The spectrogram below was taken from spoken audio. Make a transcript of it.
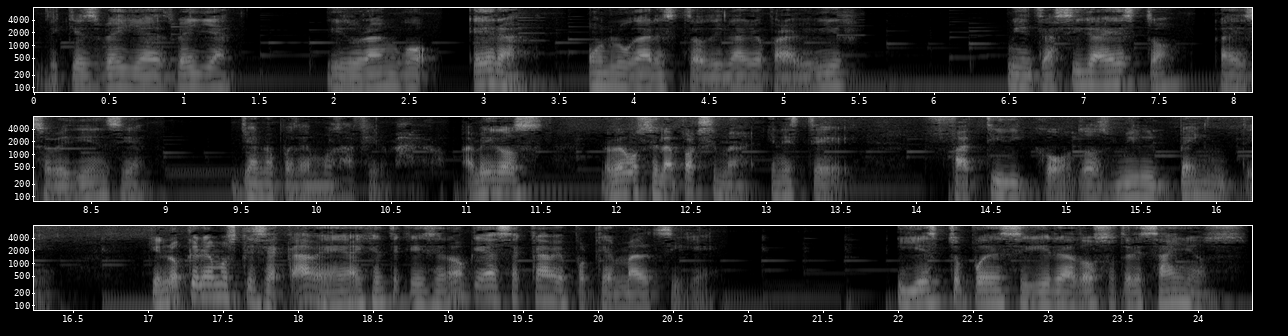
de que es bella, es bella, y Durango era un lugar extraordinario para vivir. Mientras siga esto, la desobediencia, ya no podemos afirmarlo. Amigos, nos vemos en la próxima, en este fatídico 2020, que no queremos que se acabe. ¿eh? Hay gente que dice, no, que ya se acabe porque el mal sigue. Y esto puede seguir a dos o tres años.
